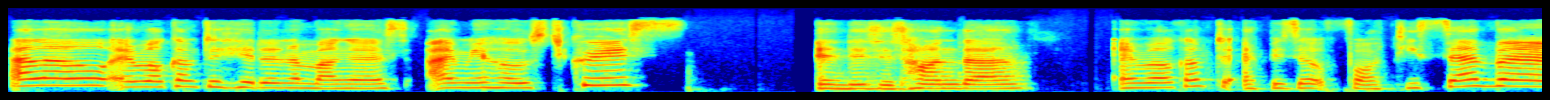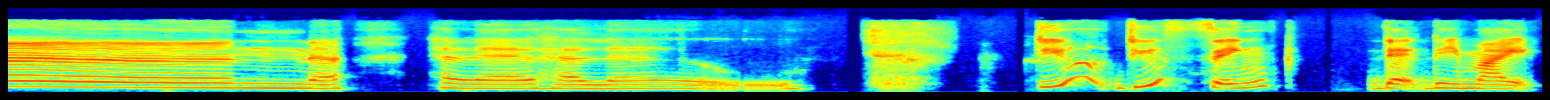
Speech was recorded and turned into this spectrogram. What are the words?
Hello and welcome to Hidden Among Us. I'm your host, Chris, And this is Honda. and welcome to episode 47. Hello, hello. Do you do you think that they might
